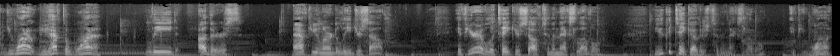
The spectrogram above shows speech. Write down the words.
to you want to you have to want to lead others after you learn to lead yourself. If you're able to take yourself to the next level, you could take others to the next level if you want.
